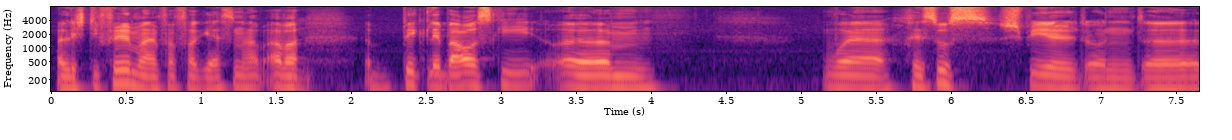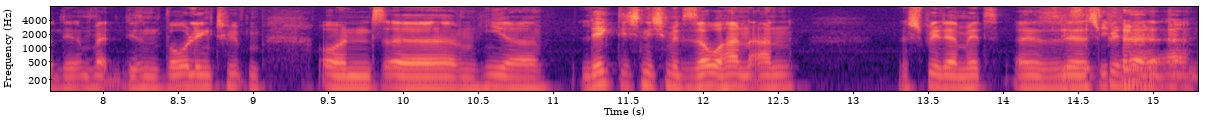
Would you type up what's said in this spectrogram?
weil ich die Filme einfach vergessen habe. Aber mhm. Big Lebowski, ähm, wo er Jesus spielt und äh, den, diesen Bowling-Typen. Und äh, hier, leg dich nicht mit Sohan an. Das spielt er mit. Also, der spielt, Filme,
